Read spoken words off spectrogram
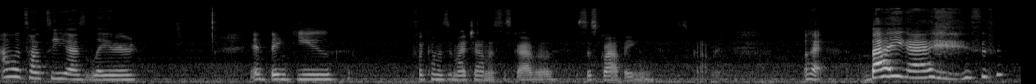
I will talk to you guys later. And thank you for coming to my channel subscribing subscribing Okay. Bye, you guys.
